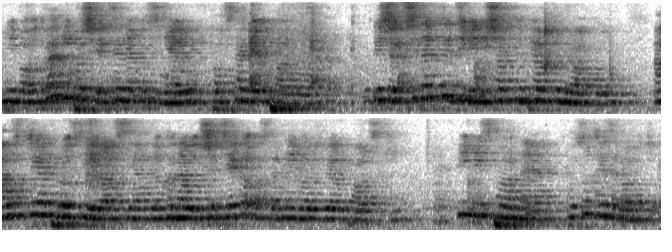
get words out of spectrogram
Mimo odwagi poświęcenia kosynierów powstanie upadło. W 1795 roku Austria, Prusy i Rosja dokonały trzeciego, ostatniego rozbioru Polski. Finis Polonę. Posłuchaj zaborców.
